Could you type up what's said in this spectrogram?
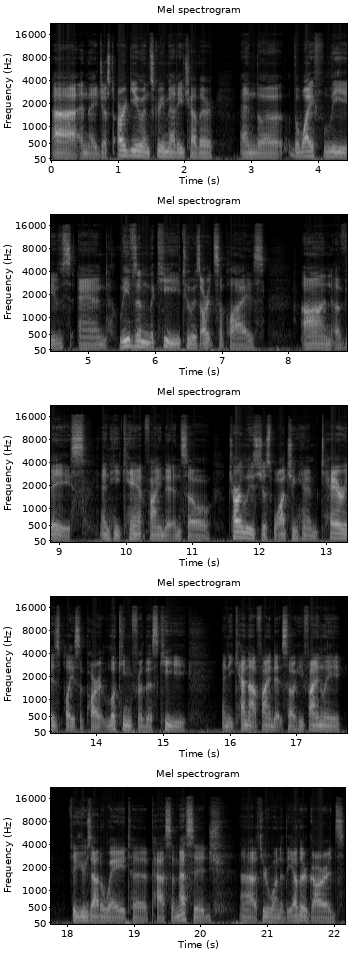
uh, and they just argue and scream at each other. And the the wife leaves and leaves him the key to his art supplies on a vase, and he can't find it. And so Charlie's just watching him tear his place apart, looking for this key, and he cannot find it. So he finally figures out a way to pass a message uh, through one of the other guards,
